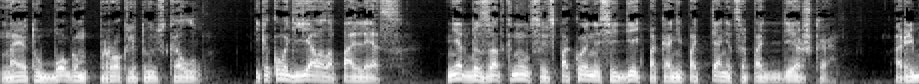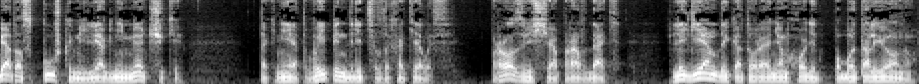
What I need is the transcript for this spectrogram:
на эту богом проклятую скалу. И какого дьявола полез? Нет бы заткнуться и спокойно сидеть, пока не подтянется поддержка. А ребята с пушками или огнеметчики. Так нет, выпендриться захотелось. Прозвище оправдать. Легенды, которые о нем ходят по батальону.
